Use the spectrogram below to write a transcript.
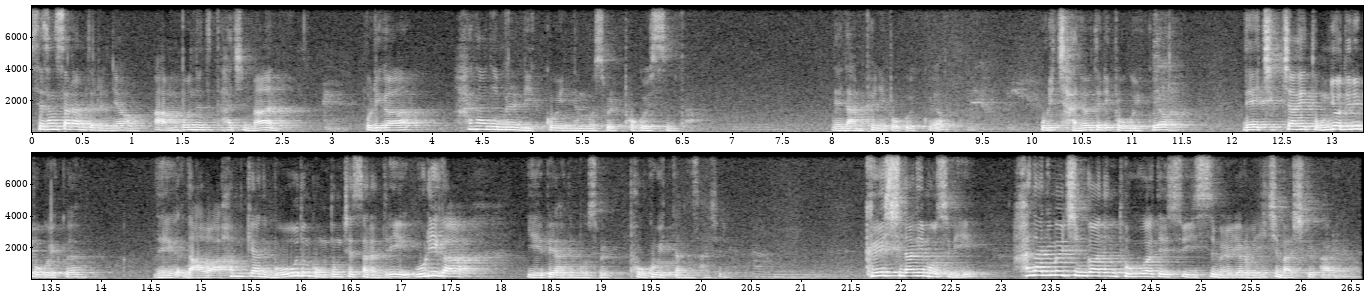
세상 사람들은요, 안 보는 듯 하지만 우리가 하나님을 믿고 있는 모습을 보고 있습니다. 내 남편이 보고 있고요. 우리 자녀들이 보고 있고요. 내 직장의 동료들이 보고 있고요. 내, 나와 함께하는 모든 공동체 사람들이 우리가 예배하는 모습을 보고 있다는 사실이에요. 그 신앙의 모습이 하나님을 증거하는 도구가 될 수 있음을 여러분 잊지 마시길 바래요.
